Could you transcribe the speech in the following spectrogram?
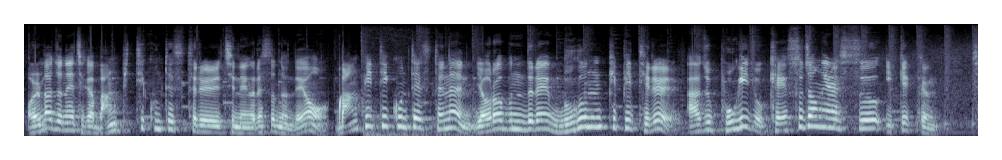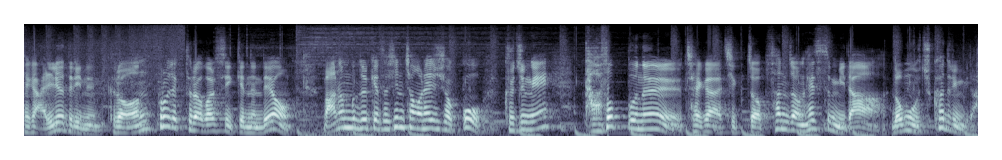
얼마 전에 제가 망PT 콘테스트를 진행을 했었는데요. 망PT 콘테스트는 여러분들의 묵은 PPT를 아주 보기 좋게 수정할 수 있게끔 제가 알려드리는 그런 프로젝트라고 할 수 있겠는데요. 많은 분들께서 신청을 해주셨고 그 중에 다섯 분을 제가 직접 선정했습니다. 너무 축하드립니다.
